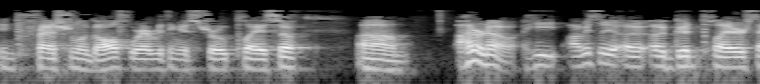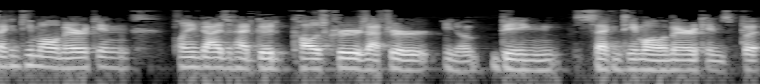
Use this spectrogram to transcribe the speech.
in professional golf where everything is stroke play. So um, I don't know. He obviously a, a good player, second team All American. Plenty of guys have had good college careers after you know being second team All Americans, but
